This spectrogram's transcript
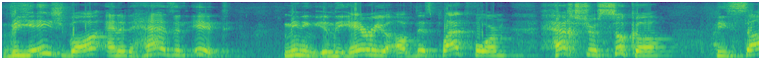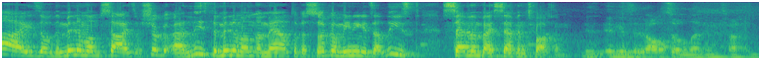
V'yeshba and it has in it, meaning in the area of this platform, hechsher sukkah, the size of the minimum size of sukkah, at least the minimum amount of a sukkah, meaning it's at least seven by seven tefachim. And is it also 11 fucking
